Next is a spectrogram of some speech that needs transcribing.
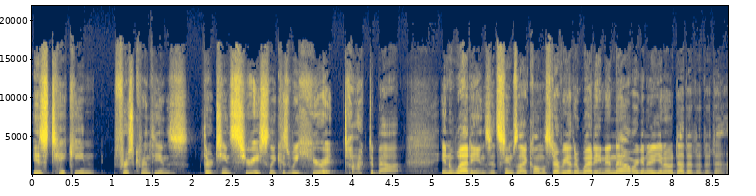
is taking 1 Corinthians 13 seriously because we hear it talked about in weddings. It seems like almost every other wedding. And now we're going to, you know, da da da da da.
